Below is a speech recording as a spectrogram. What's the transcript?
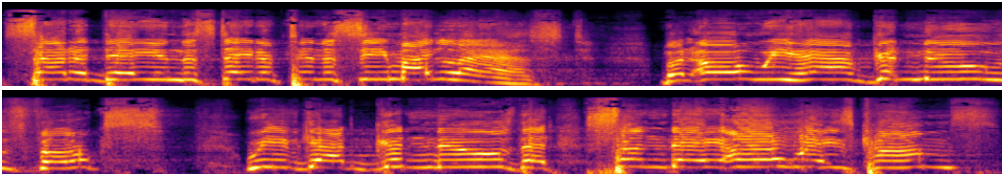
Saturday in the state of Tennessee might last. But oh, we have good news, folks. We've got good news that Sunday always comes.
